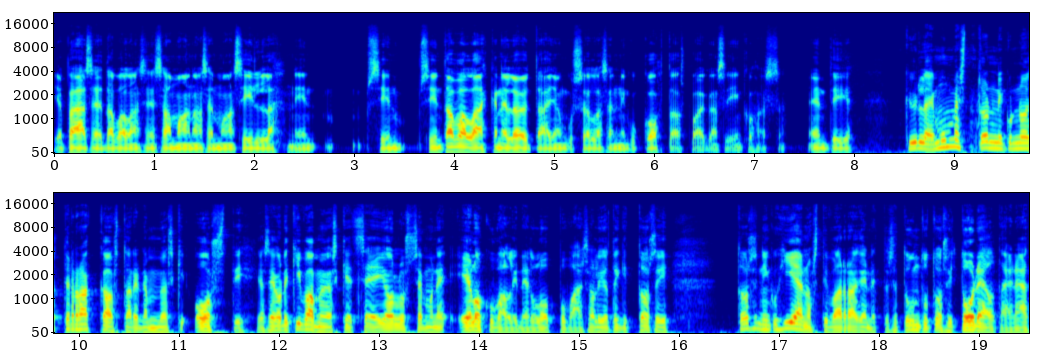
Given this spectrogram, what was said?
ja pääsee tavallaan siihen samaan asemaan sillä, niin siinä, siinä tavalla ehkä ne löytää jonkun sellaisen niin kuin kohtauspaikan siinä kohdassa. En tiedä. Kyllä, ja mun mielestä on niin noiden rakkaustarina myöskin osti, ja se oli kiva myöskin, että se ei ollut semmoinen elokuvallinen loppu, vaan se oli jotenkin tosi, tosi niin kuin hienosti vaan rakennettu, se tuntui tosi todelta, ja nämä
